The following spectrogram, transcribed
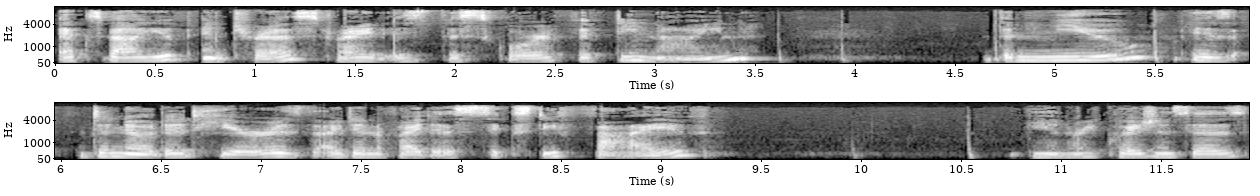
x value of interest, right, is the score of 59. The mu is denoted here, is identified as 65. And our equation says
